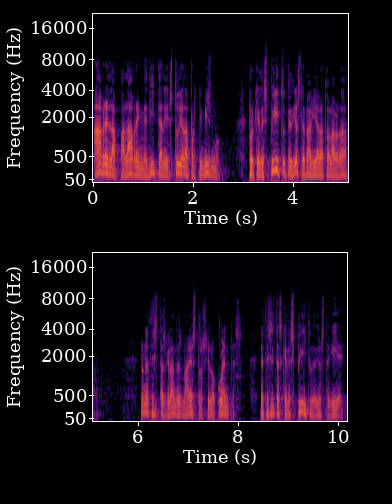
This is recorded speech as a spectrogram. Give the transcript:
Abre la palabra y medítala y estudiala por ti mismo. Porque el Espíritu de Dios te va a guiar a toda la verdad. No necesitas grandes maestros y elocuentes. Necesitas que el Espíritu de Dios te guíe.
